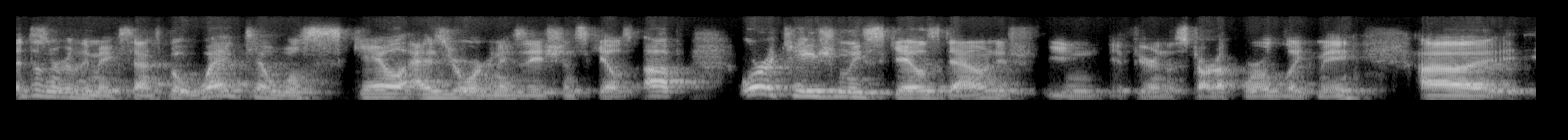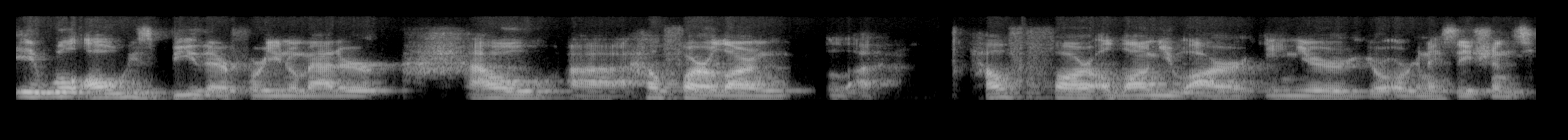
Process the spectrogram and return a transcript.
That doesn't really make sense, but Wagtail will scale as your organization scales up or occasionally scales down if, you, if you're in the startup world like me. Uh, it will always be there for you no matter how, uh, how far along how far along you are in your, your organization's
